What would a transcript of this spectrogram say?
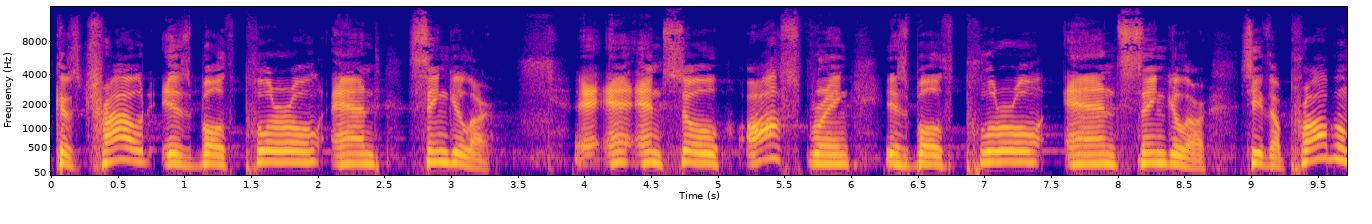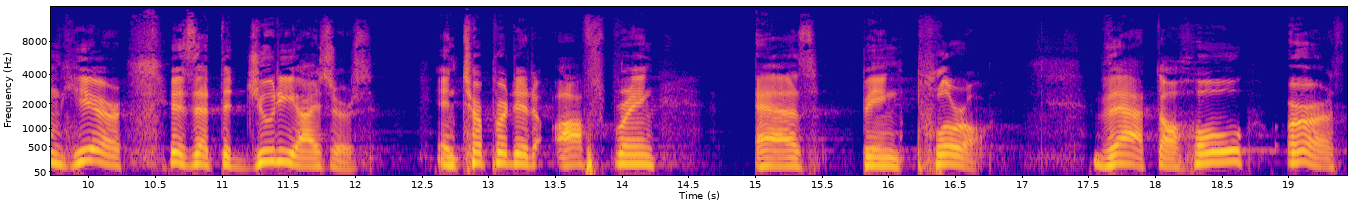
Because trout is both plural and singular. And, so offspring is both plural and singular. See, the problem here is that the Judaizers interpreted offspring as being plural. That the whole earth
